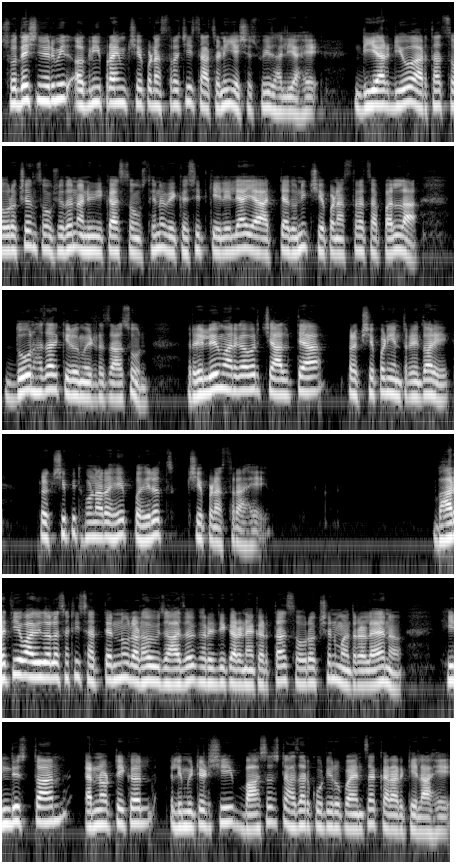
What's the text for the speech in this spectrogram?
स्वदेश निर्मित अग्निप्राईम क्षेपणास्त्राची चाचणी यशस्वी झाली आहे. डीआरडीओ अर्थात संरक्षण संशोधन आणि विकास संस्थेनं विकसित केलेल्या या अत्याधुनिक क्षेपणास्त्राचा पल्ला दोन हजार किलोमीटरचा असून रेल्वे मार्गावर चालत्या प्रक्षेपण यंत्रणेद्वारे प्रक्षेपित होणारं हे पहिलंच क्षेपणास्त्र आहे. भारतीय वायुदलासाठी सत्त्याण्णव लढाऊ जहाजं खरेदी करण्याकरता संरक्षण मंत्रालयानं हिंदुस्तान एरोनॉटिकल लिमिटेडशी बासष्ट हजार कोटी रुपयांचा करार केला आहे.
